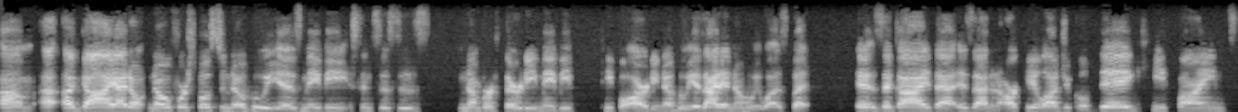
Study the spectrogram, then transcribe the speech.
um, a, a guy. I don't know if we're supposed to know who he is. Maybe since this is number 30, maybe people already know who he is. I didn't know who he was, but it's a guy that is at an archaeological dig. He finds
